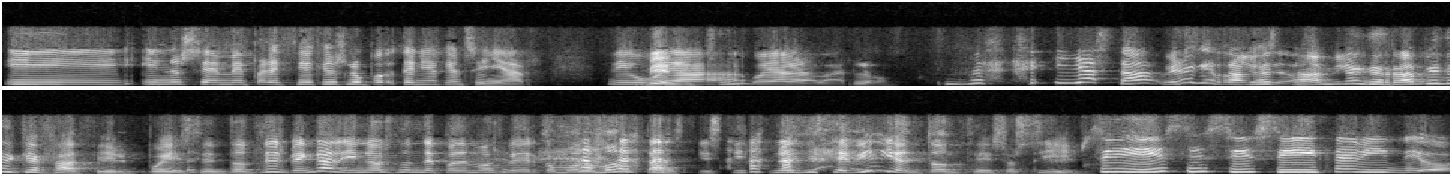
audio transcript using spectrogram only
y, y no sé, me pareció que os lo tenía que enseñar. Digo, voy a, hecho. voy a grabarlo. y ya está, mira qué Ya rápido. está, mira qué rápido y qué fácil. Pues entonces, venga, dinos dónde podemos ver cómo lo montas. ¿No hiciste vídeo entonces, o sí? Sí, sí, sí, sí, hice vídeo.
